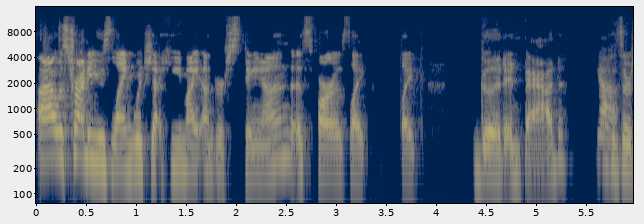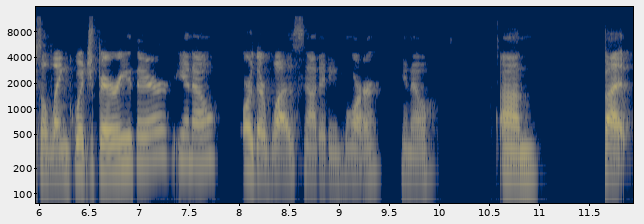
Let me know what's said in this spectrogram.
I was trying to use language that he might understand as far as like like good and bad. Yeah. Because there's a language barrier there, you know, or there was, not anymore, you know. Um, but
